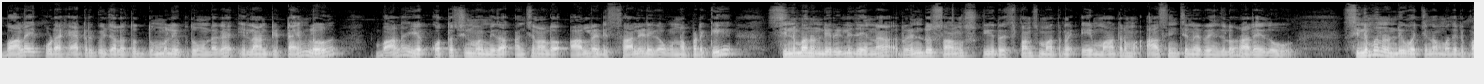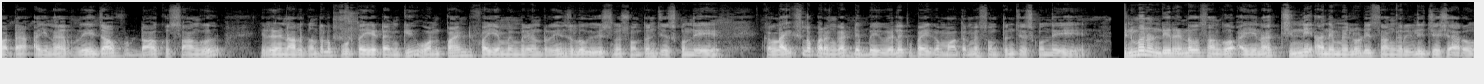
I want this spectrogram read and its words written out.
బాలయ్య కూడా హ్యాట్రిక్ విజయాలతో దుమ్ము లేపుతూ ఉండగా ఇలాంటి టైంలో బాలయ్య కొత్త సినిమా మీద అంచనాలో ఆల్రెడీ సాలిడ్గా ఉన్నప్పటికీ సినిమా నుండి రిలీజ్ అయిన రెండు సాంగ్స్కి రెస్పాన్స్ మాత్రం ఏ మాత్రం ఆశించిన రేంజ్లో రాలేదు. సినిమా నుండి వచ్చిన మొదటి పాట అయిన రేజ్ ఆఫ్ డాక్ సాంగ్ ఇరవై నాలుగు గంటలు పూర్తయ్యే టైంకి వన్ పాయింట్ ఫైవ్ ఎంఎం మిలియన్ రేంజ్లో వ్యూస్ను సొంతం చేసుకుంది. ఇక లైక్స్ల పరంగా డెబ్బై వేలకు పైగా మాత్రమే సొంతం చేసుకుంది. సినిమా నుండి రెండవ సాంగ్ అయిన చిన్ని అనే మెలోడీ సాంగ్ రిలీజ్ చేశారు.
